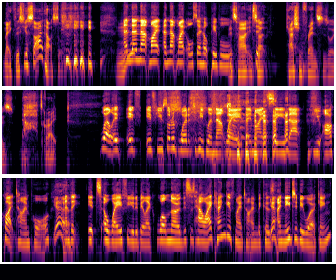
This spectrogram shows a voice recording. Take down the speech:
make this your side hustle. and then that might and that might also help people. It's hard. It's to- hard. Cash and friends is always. ah, it's great. Well, if if if you sort of word it to people in that way, they might see that you are quite time poor, Yeah. and that it's a way for you to be like, well, no, this is how I can give my time because Yeah. I need to be working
